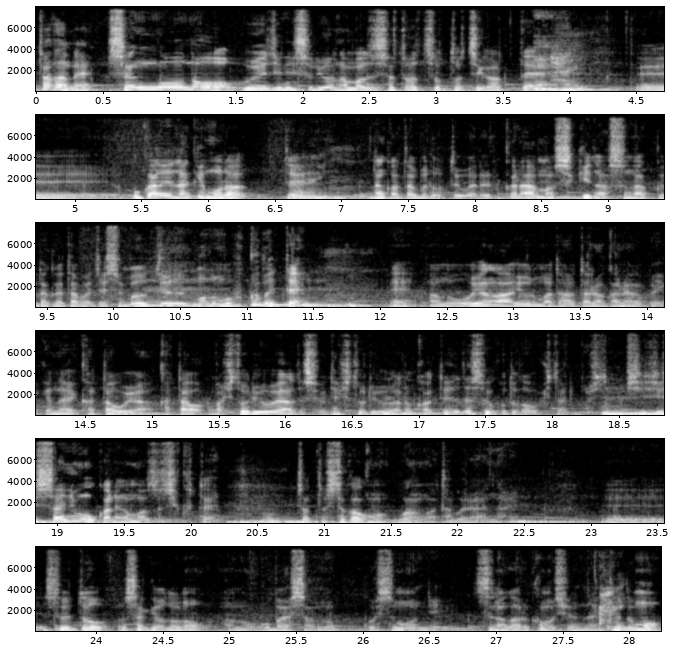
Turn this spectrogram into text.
ただね戦後の飢え死にするような貧しさとはちょっと違って、はい、えー、お金だけもらって何か食べろと言われるから、まあ、好きなスナックだけ食べてしまうというものも含めて、えあの親が夜まで働かなければいけない片親片、まあ、一人親ですよね。一人親の家庭でそういうことが起きたりもしてるし実際にもお金が貧しくてちゃんとしたご飯が食べられない。えー、それと先ほどのあの小林さんのご質問につながるかもしれないけども、はい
